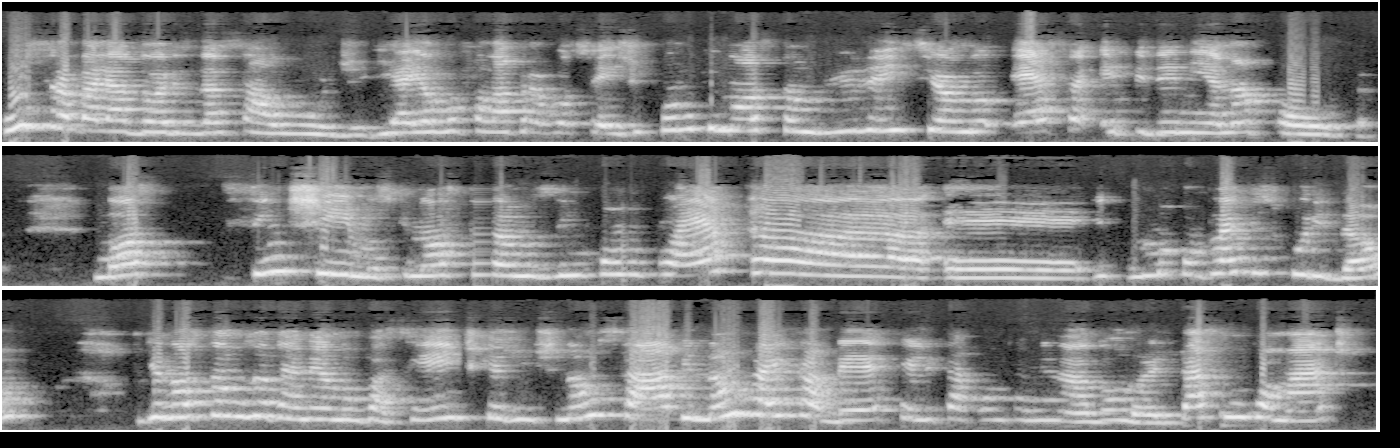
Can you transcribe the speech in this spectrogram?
Os trabalhadores da saúde, e aí eu vou falar para vocês de como que nós estamos vivenciando essa epidemia na ponta. Nós sentimos que nós estamos em completa, é, uma completa escuridão, porque nós estamos atendendo um paciente que a gente não sabe, não vai saber se ele está contaminado ou não. Ele está sintomático,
